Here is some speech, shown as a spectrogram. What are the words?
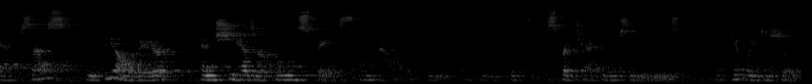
access with the elevator, and she has her own space on top of the uh, roof with spectacular city views. I can't wait to show you.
